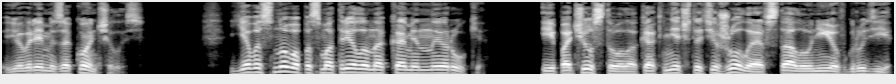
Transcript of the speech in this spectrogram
Ее время закончилось. Ева снова посмотрела на каменные руки и почувствовала, как нечто тяжелое встало у нее в груди.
